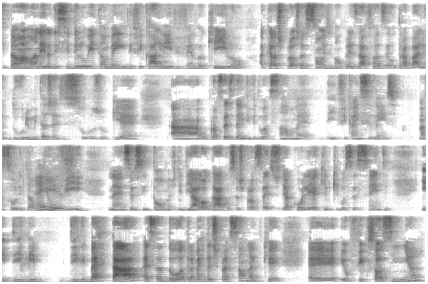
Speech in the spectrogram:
Então, a maneira de se diluir também, de ficar ali vivendo aquilo, aquelas projeções e não precisar fazer o trabalho duro e muitas vezes sujo que é a, o processo da individuação, né? De ficar em silêncio na solidão, É de ouvir né, seus sintomas, de dialogar com seus processos, de acolher aquilo que você sente e de, li, de libertar essa dor através da expressão, né? Porque é, eu fico sozinha,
